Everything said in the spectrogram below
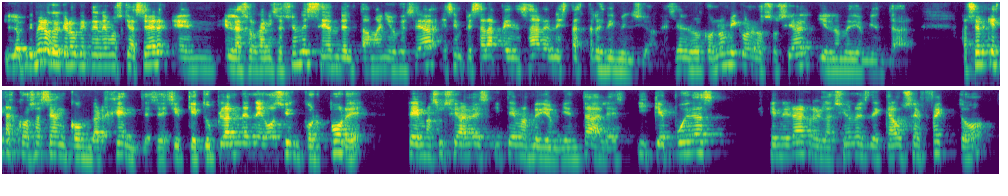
lo primero que creo que tenemos que hacer en, en, las organizaciones, sean del tamaño que sea, es empezar a pensar en estas tres dimensiones, en lo económico, en lo social y en lo medioambiental. Hacer que estas cosas sean convergentes, es decir, que tu plan de negocio incorpore temas sociales y temas medioambientales y que puedas generar relaciones de causa-efecto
